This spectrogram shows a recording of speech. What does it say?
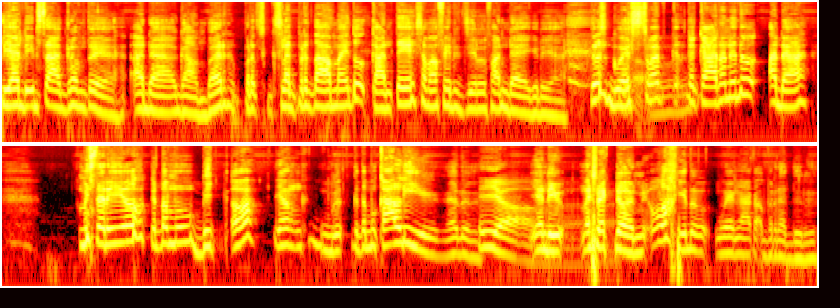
lihat di Instagram tuh ya, ada gambar per, slide pertama itu Kante sama Virgil van Dijk gitu ya. Terus gue swipe ke, ke kanan itu ada Misterio ketemu Big oh yang ketemu Kali gitu. Iya. Yang di Match Smackdown. Wah, gitu gue ngakak berat dulu.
